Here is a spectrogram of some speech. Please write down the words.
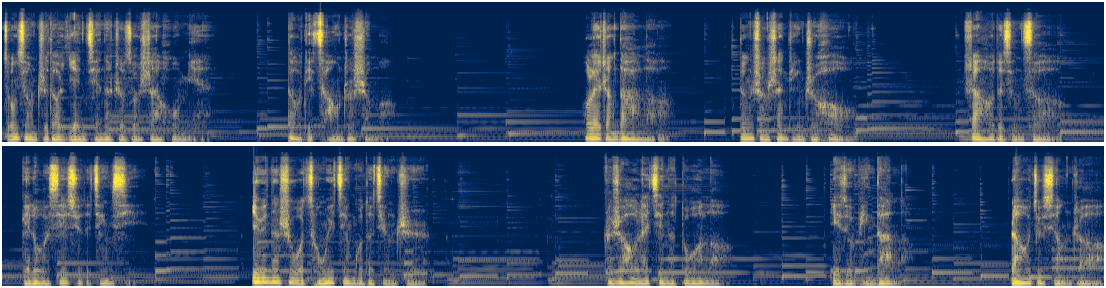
总想知道眼前的这座山后面，到底藏着什么。后来长大了，登上山顶之后，山后的景色，给了我些许的惊喜，因为那是我从未见过的景致。可是后来见的多了，也就平淡了。然后就想着，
